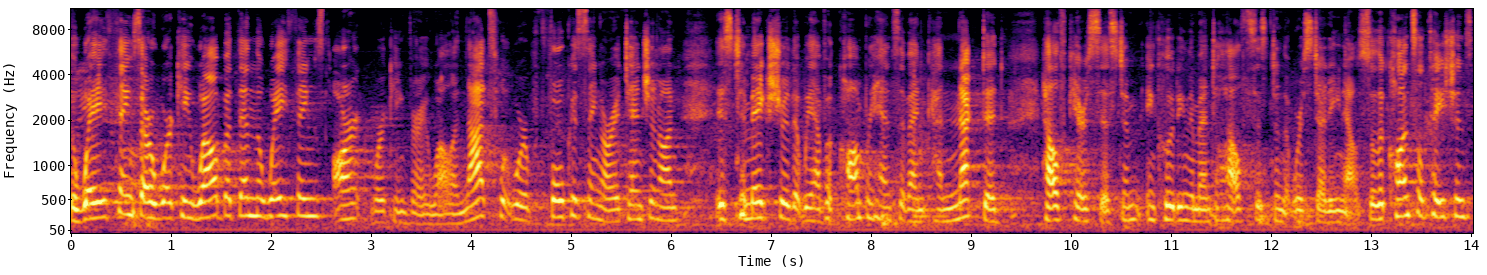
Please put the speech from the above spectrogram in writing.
the way things are working well, but then the way things aren't working very well. And that's what we're focusing our attention on, is to make sure that we have a comprehensive and connected healthcare system, including the mental health system that we're studying now. So the consultations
